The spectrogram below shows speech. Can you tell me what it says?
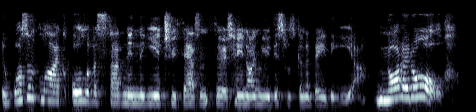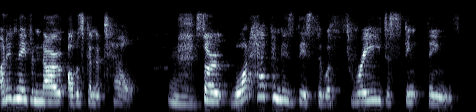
It wasn't like all of a sudden in the year 2013, I knew this was going to be the year. Not at all. I didn't even know I was going to tell. Mm. So, what happened is this there were three distinct things.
